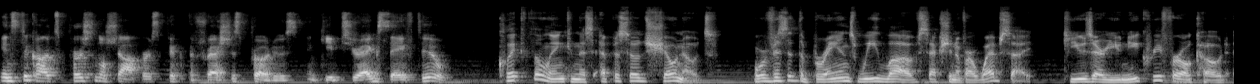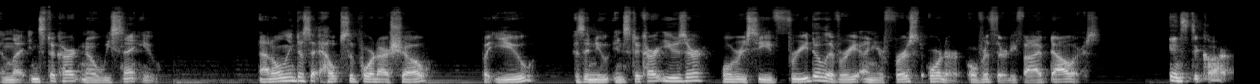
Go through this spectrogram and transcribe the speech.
Instacart's personal shoppers pick the freshest produce and keeps your eggs safe too. Click the link in this episode's show notes or visit the Brands We Love section of our website to use our unique referral code and let Instacart know we sent you. Not only does it help support our show, but you as a new Instacart user, will receive free delivery on your first order over $35. Instacart.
